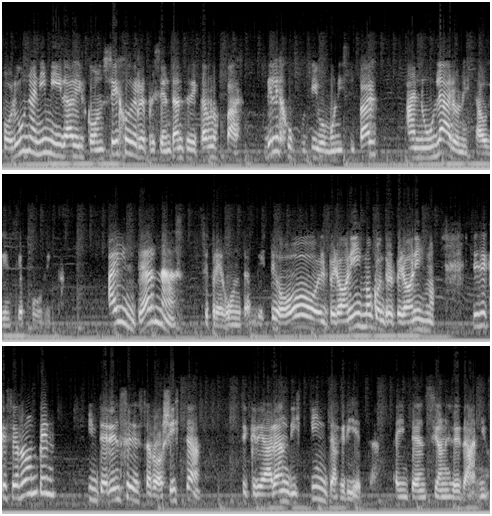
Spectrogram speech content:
por unanimidad del Consejo de Representantes de Carlos Paz del Ejecutivo Municipal, anularon esta audiencia pública. ¿Hay internas? Se preguntan, ¿viste? Oh, el peronismo contra el peronismo. Desde que se rompen intereses desarrollistas, se crearán distintas grietas e intenciones de daño.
